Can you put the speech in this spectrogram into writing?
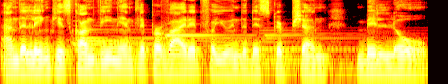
and the link is conveniently provided for you in the description below.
